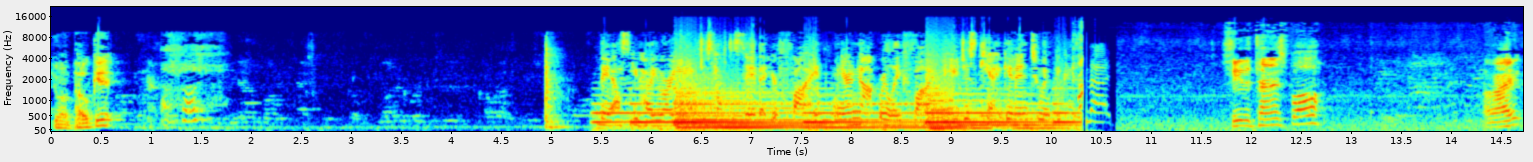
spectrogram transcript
You want to poke it? Uh-huh. They ask you how you are, you just have to say that you're fine when you're not really fine, but you just can't get into it because see the tennis ball? All right.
